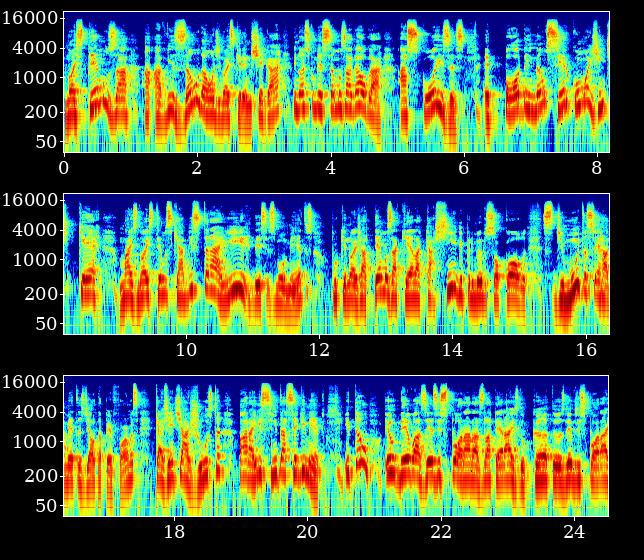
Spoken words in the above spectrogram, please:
Nós temos a, a, a visão da onde nós queremos chegar e nós começamos a galgar. As coisas é, podem não ser como a gente quer, mas nós temos que abstrair desses momentos porque nós já temos aquela caixinha de primeiro socorro de muitas ferramentas de alta performance que a gente ajusta para aí sim dar segmento. Então, eu devo às vezes explorar as laterais do canto, eu devo explorar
